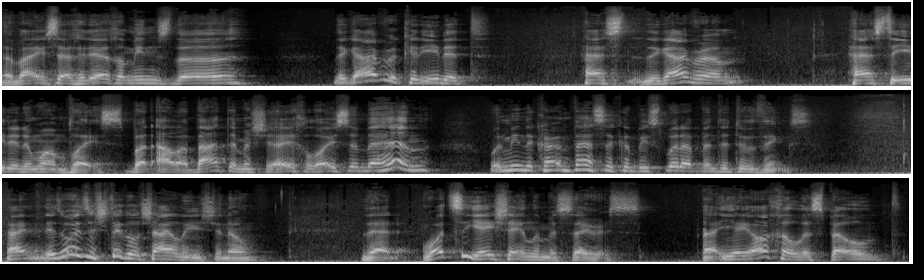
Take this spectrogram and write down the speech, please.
B'bayis Echad Yeichal means the the Gavra could eat it. Has the Gavra has to eat it in one place. But Alabata Meshayechal Oisa Behem would mean the Karban Pesach could be split up into two things. Right? There's always a shtickle shaili, you know, that what's the Yesh and Lemesiris? Uh, Yeichal is spelled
